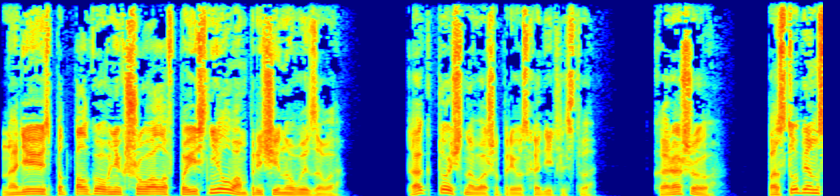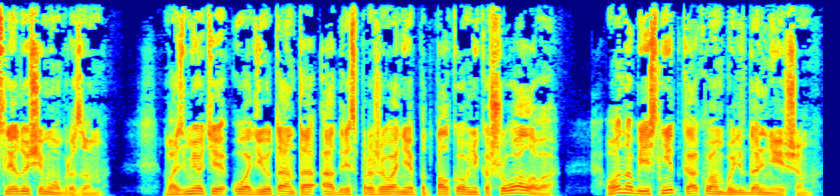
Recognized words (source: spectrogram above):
Надеюсь, подполковник Шувалов пояснил вам причину вызова? — Так точно, ваше превосходительство. — Хорошо. Поступим следующим образом. Возьмете у адъютанта адрес проживания подполковника Шувалова, он объяснит, как вам быть в дальнейшем. —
